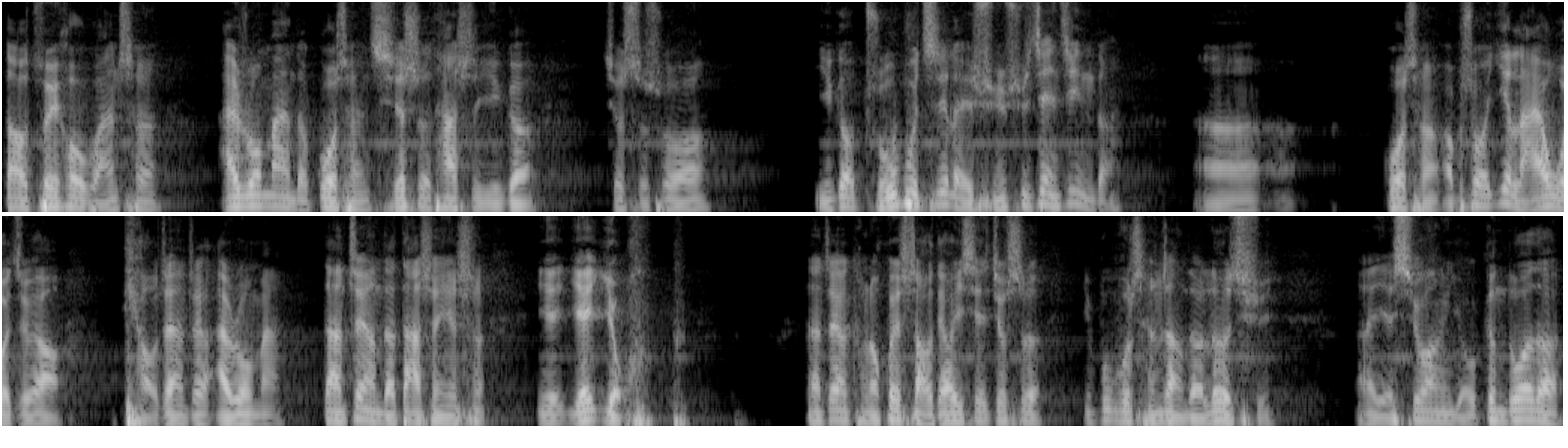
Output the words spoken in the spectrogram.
到最后完成 Ironman 的过程，其实它是一个。就是说，一个逐步积累、循序渐进的呃过程，而不是说一来我就要挑战这个 Ironman。但这样的大神也是也也有，那这样可能会少掉一些就是一步步成长的乐趣。啊，也希望有更多的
